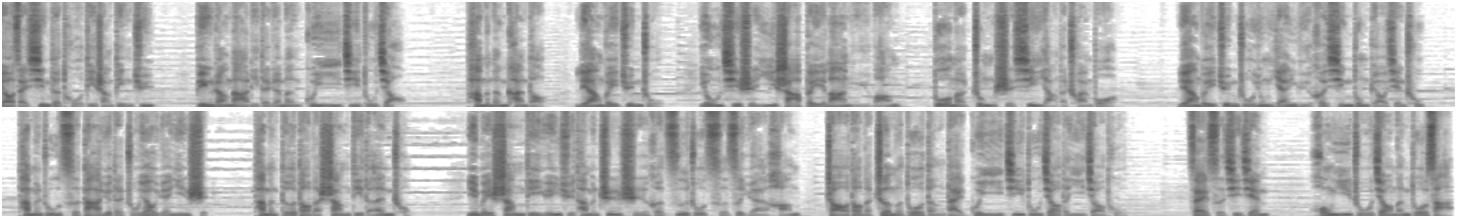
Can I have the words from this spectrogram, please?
要在新的土地上定居，并让那里的人们皈依基督教。他们能看到两位君主，尤其是伊莎贝拉女王，多么重视信仰的传播。两位君主用言语和行动表现出他们如此大悦的主要原因是，他们得到了上帝的恩宠。因为上帝允许他们支持和资助此次远航，找到了这么多等待皈依基督教的异教徒。在此期间，红衣主教门多萨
